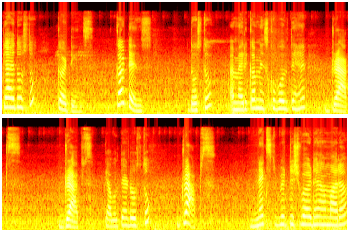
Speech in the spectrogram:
क्या है दोस्तों? कर्टेंस कर्टेंस दोस्तों अमेरिका में इसको बोलते हैं ड्रैप्स। ड्रैप्स, क्या बोलते हैं दोस्तों? ड्रैप्स। नेक्स्ट ब्रिटिश वर्ड है हमारा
